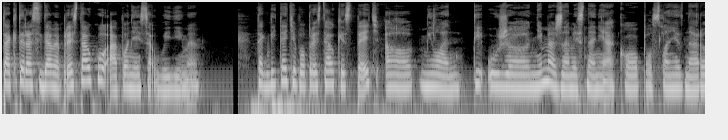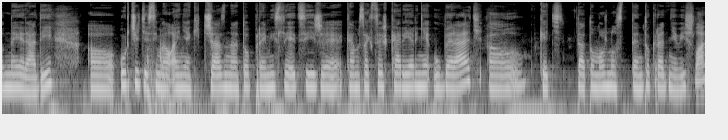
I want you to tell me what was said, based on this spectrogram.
Tak teraz si dáme prestávku a po nej sa uvidíme. Tak vítajte po prestávke späť. Uh, Milan, ty už uh, nemáš zamestnanie ako poslanec Národnej rady. Uh, určite si mal aj nejaký čas na to premyslieť si, že kam sa chceš kariérne uberať, keď táto možnosť tentokrát nevyšla.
